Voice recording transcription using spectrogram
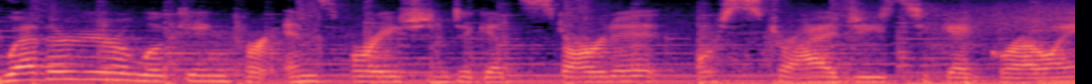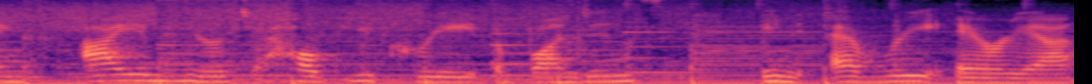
Whether you're looking for inspiration to get started or strategies to get growing, I am here to help you create abundance in every area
